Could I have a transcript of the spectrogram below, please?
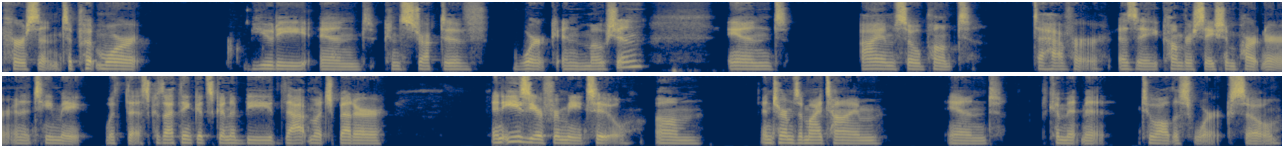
person to put more beauty and constructive work in motion. And i am so pumped to have her as a conversation partner and a teammate with this because I think it's going to be that much better and easier for me too, um, in terms of my time and commitment to all this work. So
